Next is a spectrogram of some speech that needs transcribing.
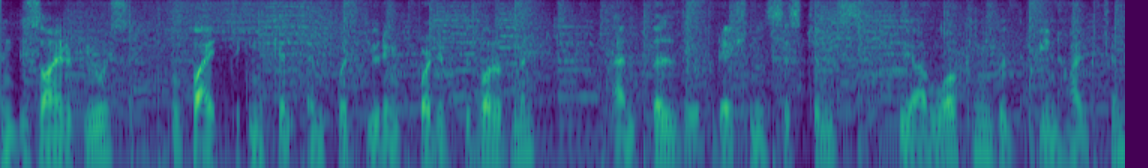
in design reviews, provide technical input during product development and build the operational systems. We are working with green hydrogen,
